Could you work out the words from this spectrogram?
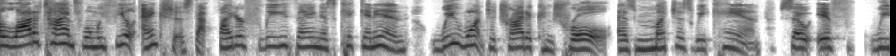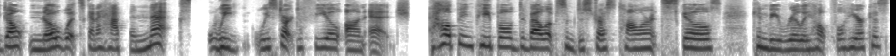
a lot of times when we feel anxious, that fight or flee thing is kicking in, we want to try to control as much as we can. So if we don't know what's going to happen next, we we start to feel on edge. Helping people develop some distress tolerance skills can be really helpful here cuz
